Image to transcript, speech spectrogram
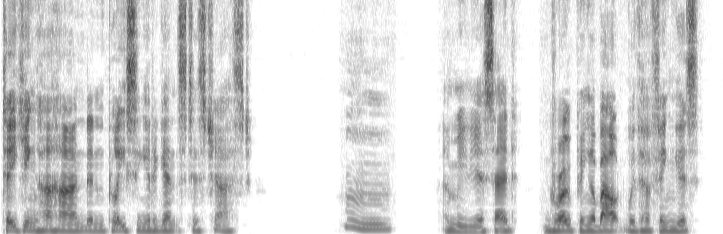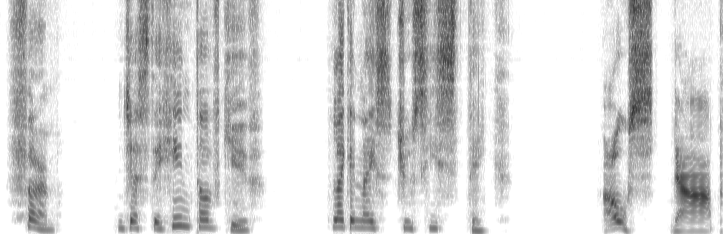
taking her hand and placing it against his chest. Hmm, Amelia said, groping about with her fingers. Firm. Just a hint of give. Like a nice juicy steak. Oh, stop,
